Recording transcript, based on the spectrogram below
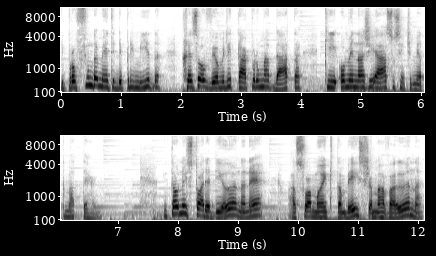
e, profundamente deprimida, resolveu militar por uma data que homenageasse o sentimento materno. Então, na história de Ana, né, a sua mãe, que também se chamava Ana,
